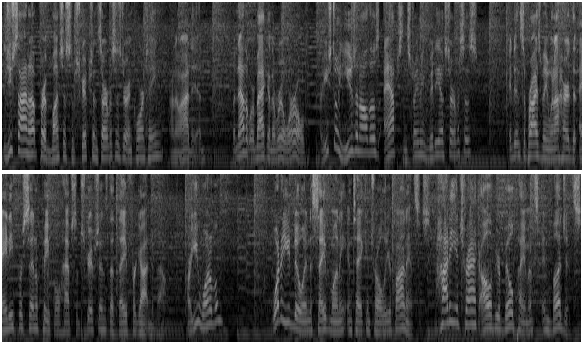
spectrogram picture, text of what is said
Did you sign up for a bunch of subscription services during quarantine? I know I did. But now that we're back in the real world, are you still using all those apps and streaming video services? It didn't surprise me when I heard that 80% of people have subscriptions that they've forgotten about. Are you one of them? What are you doing to save money and take control of your finances? How do you track all of your bill payments and budgets?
